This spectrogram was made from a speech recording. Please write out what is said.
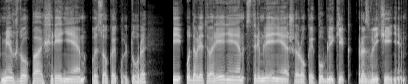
между поощрением высокой культуры и удовлетворением стремления широкой публики к развлечениям.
